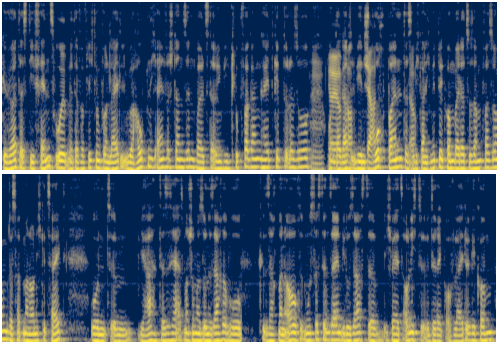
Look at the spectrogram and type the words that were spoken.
gehört, dass die Fans wohl mit der Verpflichtung von Leitl überhaupt nicht einverstanden sind, weil es da irgendwie Clubvergangenheit gibt oder so. Mhm. Ja, Und da ja, gab es irgendwie ein Spruchband, das ja. habe ich gar nicht mitbekommen bei der Zusammenfassung, das hat man auch nicht gezeigt. Und ähm, ja, das ist ja erstmal schon mal so eine Sache, wo sagt man auch, muss das denn sein, wie du sagst, äh, ich wäre jetzt auch nicht direkt auf Leitl gekommen.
